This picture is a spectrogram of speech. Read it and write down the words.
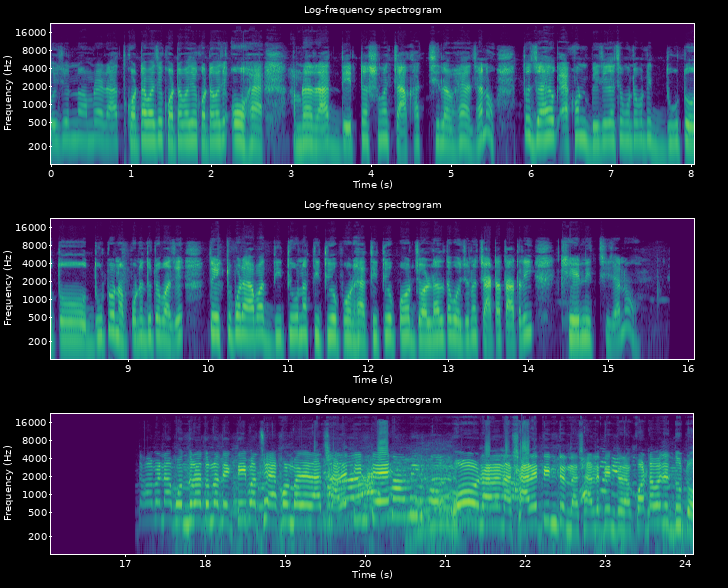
ওই জন্য আমরা রাত কটা বাজে কটা বাজে কটা বাজে, ও হ্যাঁ আমরা রাত দেড়টার সময় চা খাচ্ছিলাম হ্যাঁ জানো? তো যাই হোক, এখন বেজে গেছে মোটামুটি দুটো, তো দুটো না, পৌনে দুটো বাজে, তো একটু পরে আবার দ্বিতীয় না তৃতীয় পর হ্যাঁ তৃতীয় পর জল ঢালতে হবে, ওই জন্য চাটা তাড়াতাড়ি খেয়ে নিচ্ছি, জানো? হবে না বন্ধুরা তোমরা দেখতেই পাচ্ছ এখন বাজে রাত সাড়ে তিনটে। ও না না না সাড়ে তিনটে না সাড়ে তিনটে না কটা বাজে দুটো।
